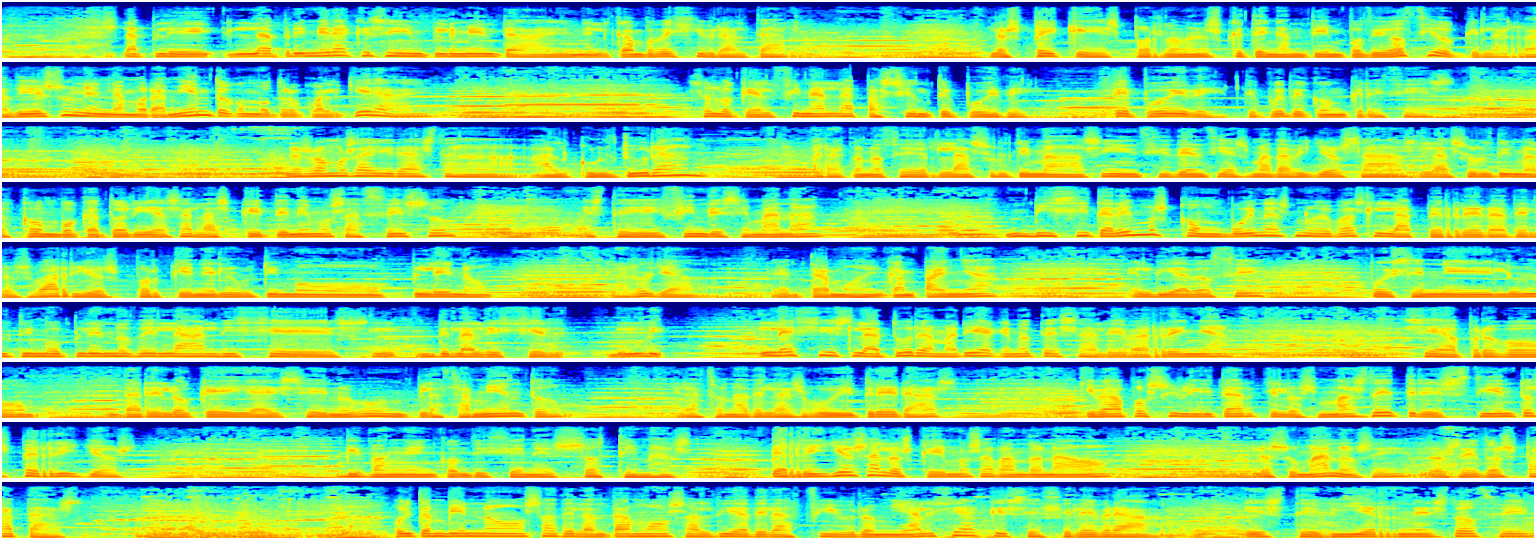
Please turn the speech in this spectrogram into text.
La, primera que se implementa en el campo de Gibraltar. Los peques, por lo menos que tengan tiempo de ocio, que la radio es un enamoramiento como otro cualquiera, ¿eh? Solo que al final la pasión te puede, te puede, te puede con creces. Nos vamos a ir hasta Alcultura para conocer las últimas incidencias maravillosas, las últimas convocatorias a las que tenemos acceso este fin de semana. Visitaremos con buenas nuevas la perrera de los barrios, porque en el último pleno, claro, ya, entramos en campaña, el día 12, pues en el último pleno de la, leges- de la legislatura, María, que no te sale, Barreña, se aprobó dar el ok a ese nuevo emplazamiento en la zona de las buitreras que va a posibilitar que los más de 300 perrillos vivan en condiciones óptimas. Perrillos a los que hemos abandonado los humanos, ¿eh? los de dos patas. Hoy también nos adelantamos al Día de la Fibromialgia que se celebra este viernes 12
